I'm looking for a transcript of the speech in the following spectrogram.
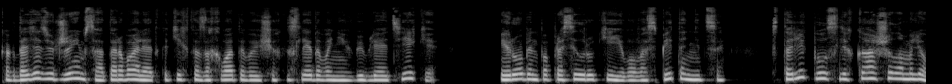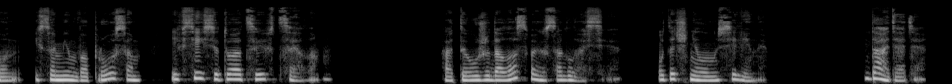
Когда дядю Джеймса оторвали от каких-то захватывающих исследований в библиотеке, и Робин попросил руки его воспитанницы — Старик был слегка ошеломлен и самим вопросом, и всей ситуацией в целом. «А ты уже дала свое согласие?» — уточнил он у Селины. «Да, дядя.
